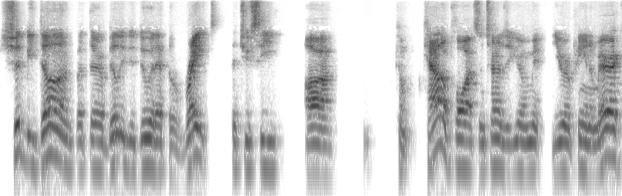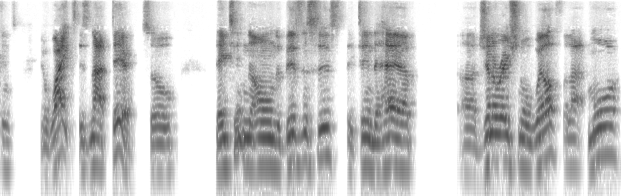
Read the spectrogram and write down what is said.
should be done, but their ability to do it at the rate that you see our com- counterparts in terms of Euro- European Americans and whites is not there. So they tend to own the businesses. They tend to have uh, generational wealth a lot more.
